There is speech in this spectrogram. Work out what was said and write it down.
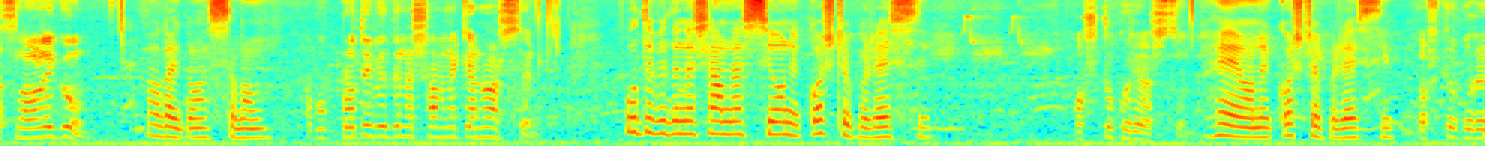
আসসালামু আলাইকুম। ওয়ালাইকুম আসসালাম। আপু প্রতিবেদনের সামনে কেন আসছেন? প্রতিবেদনের সামনে আসছি অনেক কষ্ট করে আসছি। কষ্ট করে আসছেন? হ্যাঁ অনেক কষ্ট করে আসছি। কষ্ট করে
